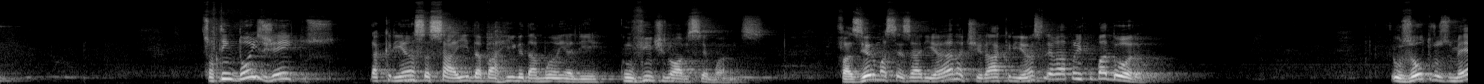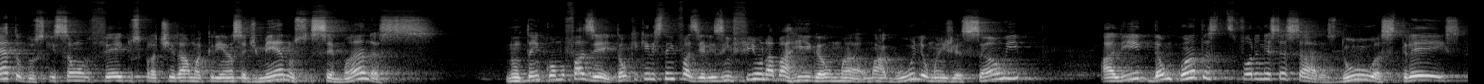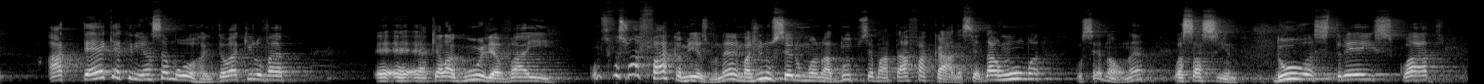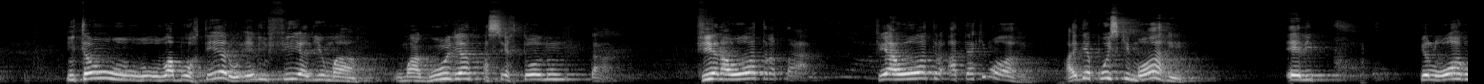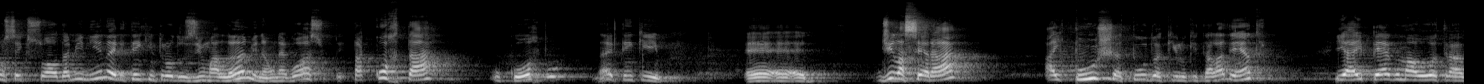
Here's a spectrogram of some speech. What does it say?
Só tem dois jeitos da criança sair da barriga da mãe ali, com 29 semanas: fazer uma cesariana, tirar a criança e levar para a incubadora. Os outros métodos que são feitos para tirar uma criança de menos semanas, não tem como fazer. Então o que, que eles têm que fazer? Eles enfiam na barriga uma, uma agulha, uma injeção e ali dão quantas forem necessárias duas, três, até que a criança morra. Então aquilo vai. É, é, é, aquela agulha vai. Como se fosse uma faca mesmo, né? Imagina um ser humano adulto você matar a facada. Você dá uma, você não, né? O assassino. Duas, três, quatro. Então o, o aborteiro ele enfia ali uma, uma agulha, acertou num, tá. Fia na outra, tá. Fia a outra, até que morre. Aí depois que morre, ele, pelo órgão sexual da menina, ele tem que introduzir uma lâmina, um negócio, para cortar o corpo, né? ele tem que é, é, é, dilacerar, aí puxa tudo aquilo que está lá dentro, e aí pega uma outra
